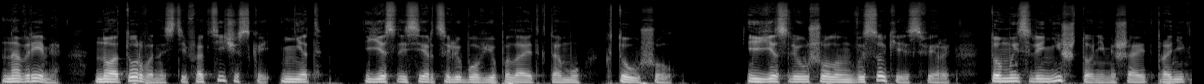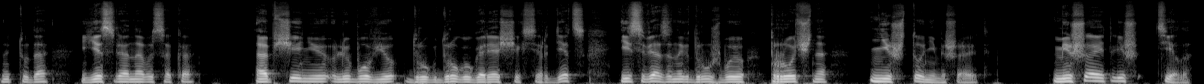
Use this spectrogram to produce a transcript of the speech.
на время, но оторванности фактической нет, если сердце любовью пылает к тому, кто ушел. И если ушел он в высокие сферы, то мысли ничто не мешает проникнуть туда, если она высока. Общению любовью друг к другу горящих сердец и связанных дружбою прочно ничто не мешает. Мешает лишь тело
